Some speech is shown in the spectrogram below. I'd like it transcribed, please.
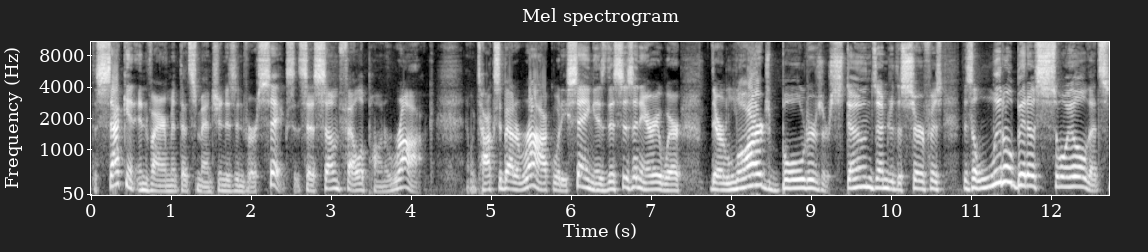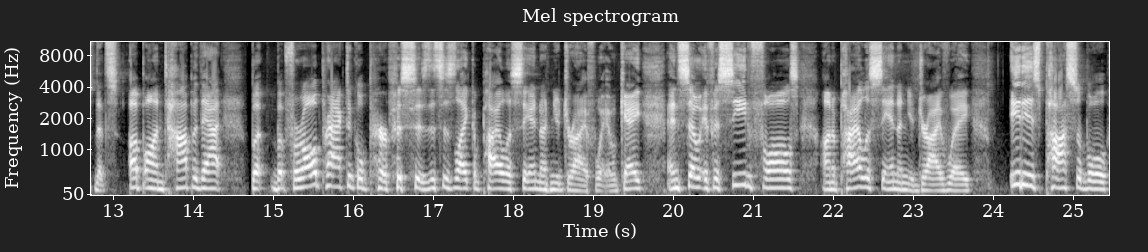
The second environment that's mentioned is in verse 6. It says, Some fell upon a rock. And when he talks about a rock, what he's saying is this is an area where there are large boulders or stones under the surface. There's a little bit of soil that's that's up on top of that, but but for all practical purposes, this is like a pile of sand on your driveway, okay? And so if a seed falls on a pile of sand on your driveway, it is possible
